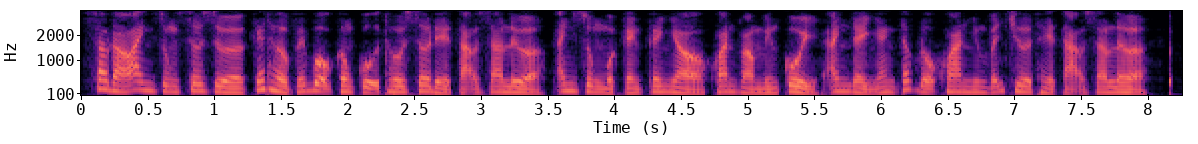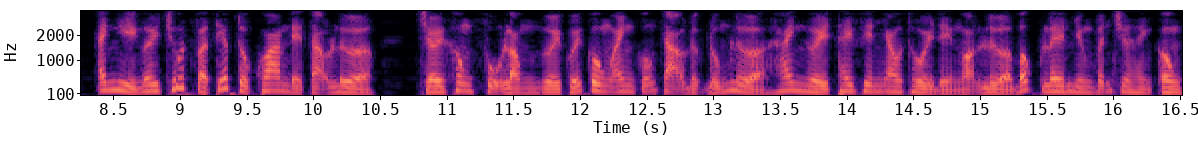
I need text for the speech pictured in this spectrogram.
Sau đó anh dùng sơ dừa kết hợp với bộ công cụ thô sơ để tạo ra lửa. Anh dùng một cành cây nhỏ khoan vào miếng củi, anh đẩy nhanh tốc độ khoan nhưng vẫn chưa thể tạo ra lửa. Anh nghỉ ngơi chút và tiếp tục khoan để tạo lửa. Trời không phụ lòng người cuối cùng anh cũng tạo được đống lửa, hai người thay phiên nhau thổi để ngọn lửa bốc lên nhưng vẫn chưa thành công.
